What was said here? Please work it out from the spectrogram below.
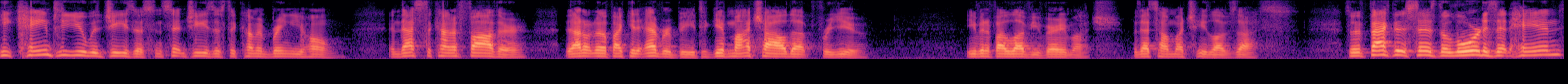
he came to you with Jesus and sent Jesus to come and bring you home. And that's the kind of father that I don't know if I could ever be to give my child up for you, even if I love you very much. But that's how much He loves us. So the fact that it says the Lord is at hand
